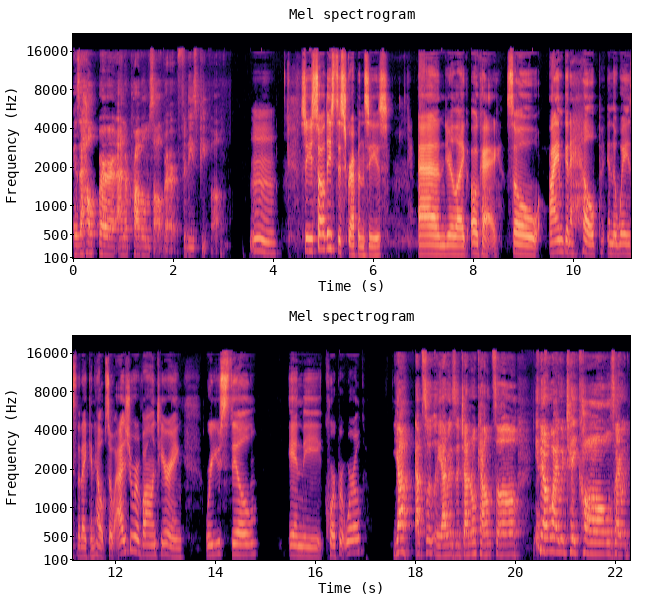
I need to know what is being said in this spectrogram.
as a helper and a problem solver for these people. Mm. So you saw these discrepancies and you're like, okay, so I'm going to help in the ways that I can help. So as you were volunteering, were you still in the corporate world? Yeah, absolutely. I was a general counsel. You know, I would take calls, I would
